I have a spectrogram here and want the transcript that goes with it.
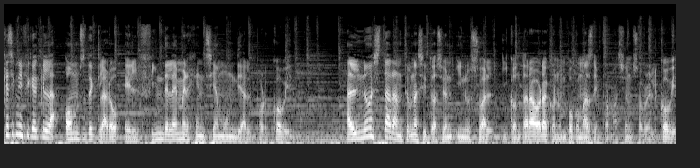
¿Qué significa que la OMS declaró el fin de la emergencia mundial por COVID? Al no estar ante una situación inusual y contar ahora con un poco más de información sobre el COVID,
